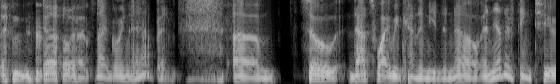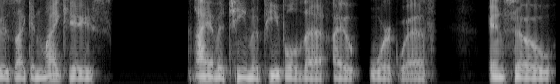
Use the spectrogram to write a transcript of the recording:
no, that's not going to happen. Um, so that's why we kind of need to know. And the other thing too is like in my case, I have a team of people that I work with. And so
